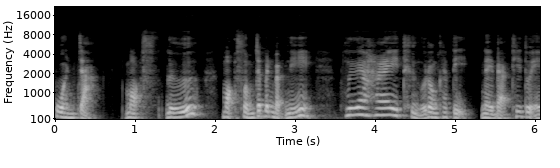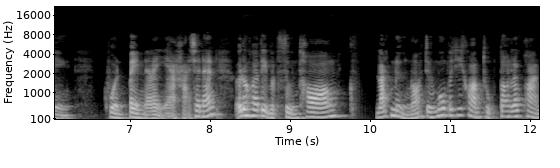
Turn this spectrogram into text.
ควรจะเหมาะหรือเหมาะสมจะเป็นแบบนี้ เพื่อให้ถึงอุดมคติในแบบที่ตัวเองควรเป็นอะไรอย่างเงี้ยค่ะ ฉะนั้นอุดมคติแบบศูนย์ท้องรักหนึ่งเนาะจึงมุ่งไปที่ความถูกต้องและความ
